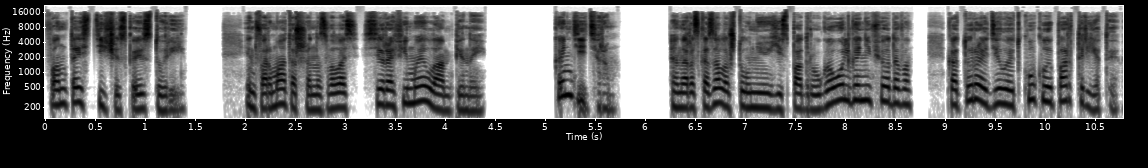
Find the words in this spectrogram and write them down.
фантастической историей. Информаторша назвалась Серафимой Лампиной, кондитером. Она рассказала, что у нее есть подруга Ольга Нефёдова, которая делает куклы-портреты.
